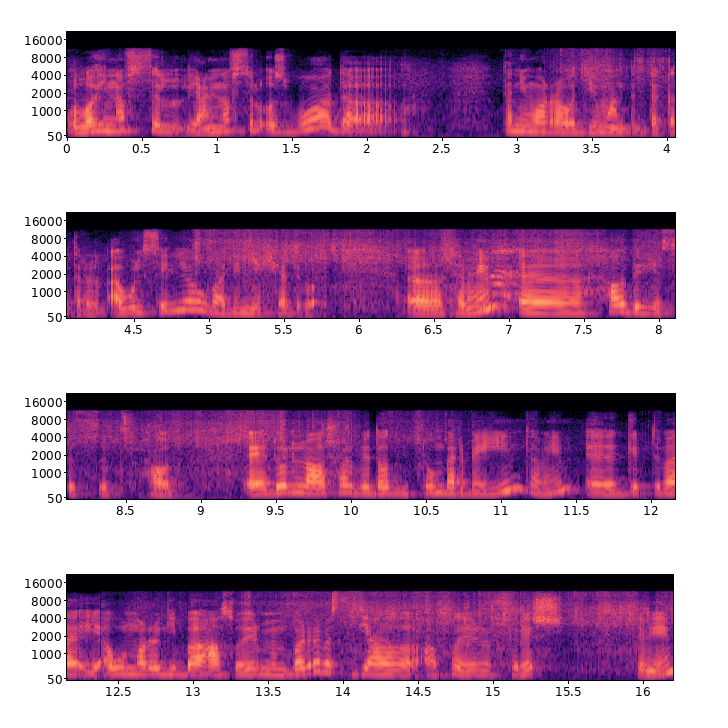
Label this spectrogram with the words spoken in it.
والله نفس ال... يعني نفس الأسبوع ده تاني مرة أوديهم عند الدكاترة الأول سيليا وبعدين يحيى دلوقتي. آه تمام؟ آه حاضر يا ست ستي حاضر. آه دول العشر بيضات جبتهم بأربعين تمام؟ آه جبت بقى إيه؟ أول مرة أجيب بقى عصاير من بره بس دي عصاير فريش تمام؟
